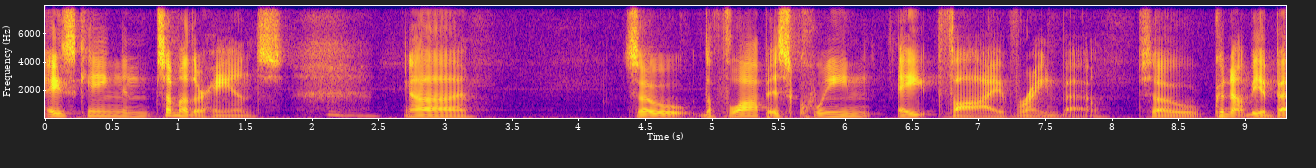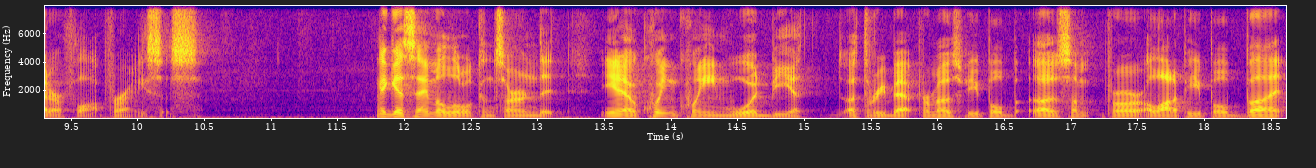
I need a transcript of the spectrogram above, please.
ace king, and some other hands. Uh, so the flop is queen eight five rainbow. So could not be a better flop for aces. I guess I'm a little concerned that you know queen queen would be a, a three bet for most people, uh, some for a lot of people, but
